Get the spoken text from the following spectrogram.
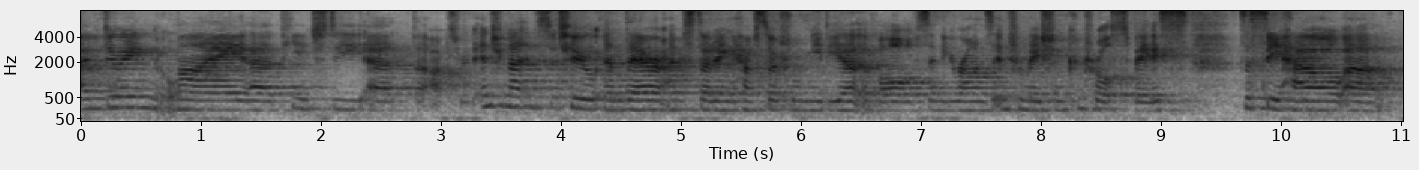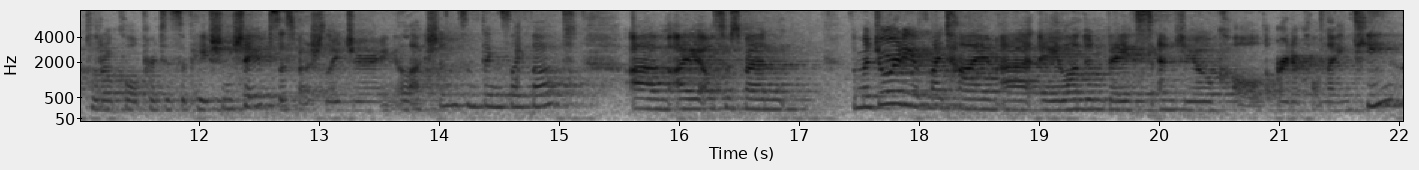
I'm doing my uh, PhD at the Oxford Internet Institute, and there I'm studying how social media evolves in Iran's information control space to see how uh, political participation shapes, especially during elections and things like that. Um, I also spend the majority of my time at a London based NGO called Article 19,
